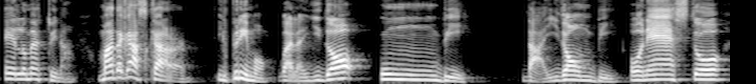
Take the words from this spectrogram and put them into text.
E lo metto in A. Madagascar, il primo, guarda, gli do un B. Dai, gli do un B. Onesto,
